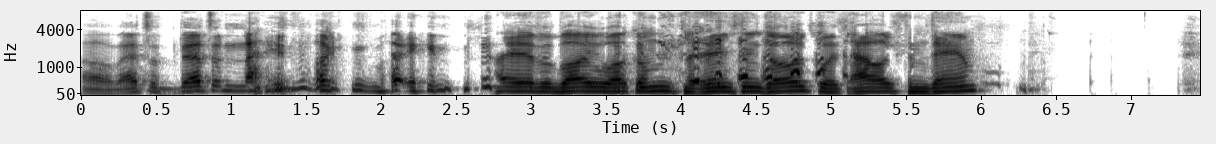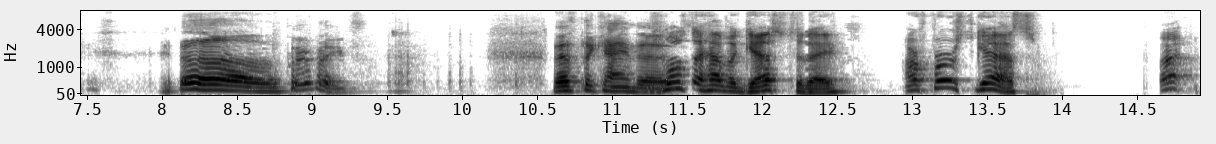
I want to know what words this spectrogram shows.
Oh, that's a that's a nice fucking bite. Hi everybody, welcome to Anything Goes with Alex and Dan. oh, perfect. That's the kind of. We're supposed to have a guest today. Our first guest. What?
